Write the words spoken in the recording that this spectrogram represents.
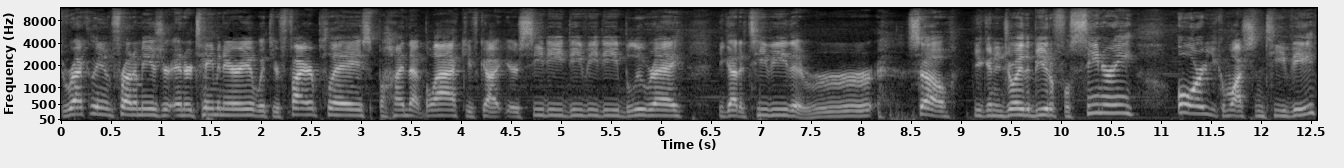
Directly in front of me is your entertainment area with your fireplace. Behind that black, you've got your CD, DVD, Blu-ray. You got a TV that... So, you can enjoy the beautiful scenery or you can watch some TV.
